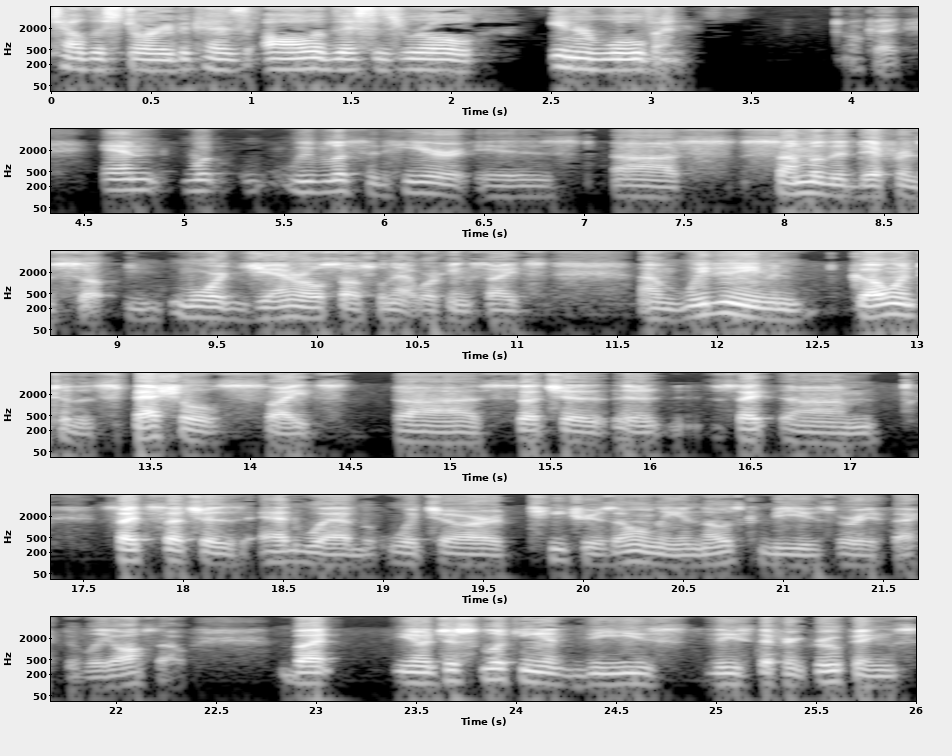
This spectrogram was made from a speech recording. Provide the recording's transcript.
tell the story because all of this is real interwoven. Okay. And what we've listed here is uh, some of the different, so, more general social networking sites. Um, we didn't even go into the special sites uh, such as uh, um, Sites such as EdWeb, which are teachers only, and those can be used very effectively also. But you know, just looking at these these different groupings,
